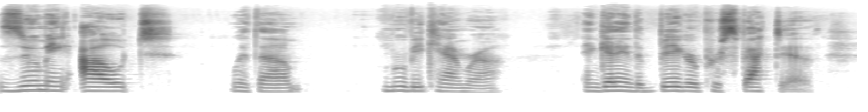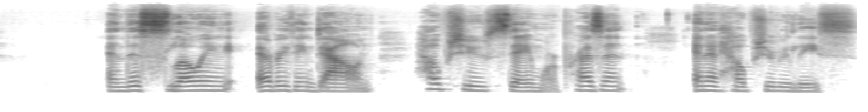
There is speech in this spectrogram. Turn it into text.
zooming out with a movie camera and getting the bigger perspective. And this slowing everything down helps you stay more present and it helps you release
